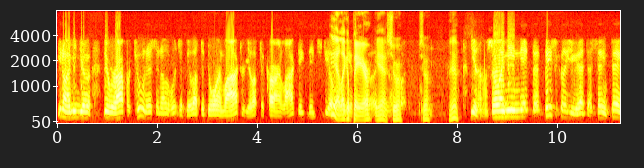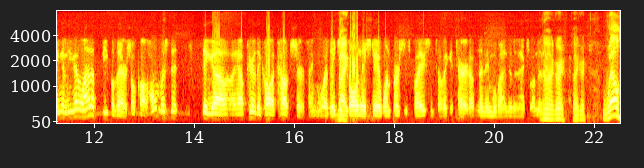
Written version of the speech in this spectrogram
you know, I mean, you they were opportunists. In other words, if you left the door unlocked or you left the car unlocked, they, they'd steal. Yeah, like a bear. could, Yeah, you know, sure, but- sure. Yeah. You know, so I mean, it, basically you got the same thing, and you got a lot of people that are so-called homeless that they uh, up here they call it couch surfing, where they just Right. go and they stay at one person's place until they get tired of, it, and then they move on to the next one. the No, I agree. I agree. Well,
